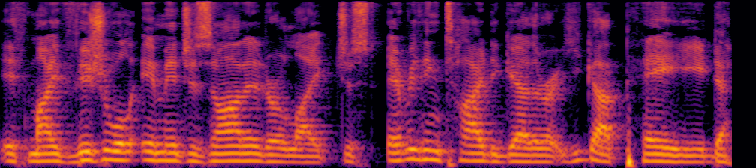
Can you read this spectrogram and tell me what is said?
if my visual image is on it, or like just everything tied together. He got paid.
